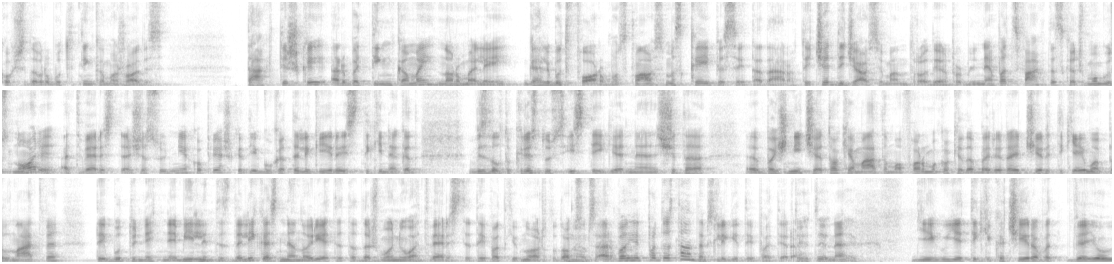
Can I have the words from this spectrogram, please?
koks čia dabar būtų tinkamas žodis. Uh, taktiškai arba tinkamai, normaliai, gali būti formos klausimas, kaip jisai tą daro. Tai čia didžiausia, man atrodo, yra problema. Ne pats faktas, kad žmogus nori atversti, aš esu nieko prieš, kad jeigu katalikai yra įstikinę, kad vis dėlto Kristus įsteigė ne šitą e, bažnyčią tokią matomą formą, kokia dabar yra, čia yra tikėjimo pilnatvė, tai būtų net nemylintis dalykas nenorėti tada žmonių atversti, taip pat kaip nu, ortodoksams, arba ir protestantams lygiai taip pat yra. Taip, taip, taip. Jeigu jie tiki, kad čia yra, va, jau,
